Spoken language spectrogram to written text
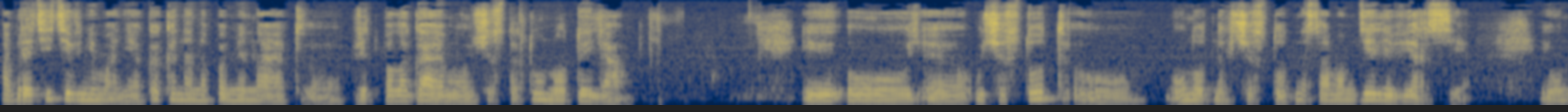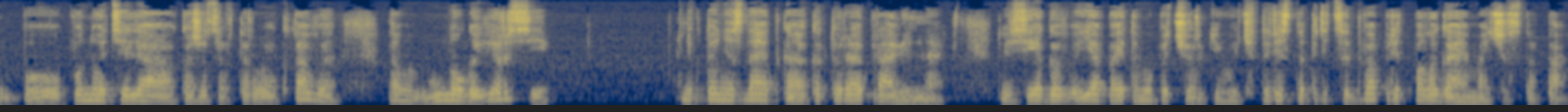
Обратите внимание, как она напоминает э, предполагаемую частоту ноты ля. И у, э, у частот, у, у нотных частот на самом деле версии. И он, по, по ноте ля, кажется, второй октавы, там много версий никто не знает, которая правильная. То есть я, я поэтому подчеркиваю, 432 предполагаемая частота.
